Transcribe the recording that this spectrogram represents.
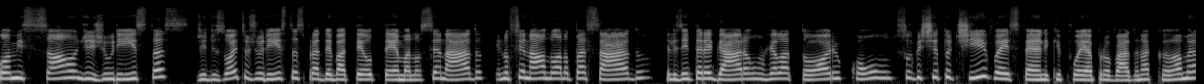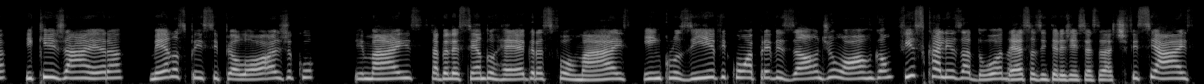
comissão de juristas, de 18 juristas, para debater o tema no Senado. E no final do ano passado, eles entregaram um relatório com um substitutivo a esse que foi aprovado na Câmara e que já era menos principiológico e mais estabelecendo regras formais, inclusive com a previsão de um órgão fiscalizador dessas inteligências artificiais,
